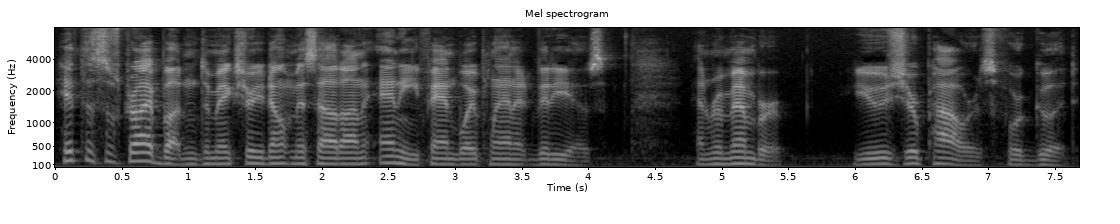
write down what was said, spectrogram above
Hit the subscribe button to make sure you don't miss out on any Fanboy Planet videos. And remember, use your powers for good.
